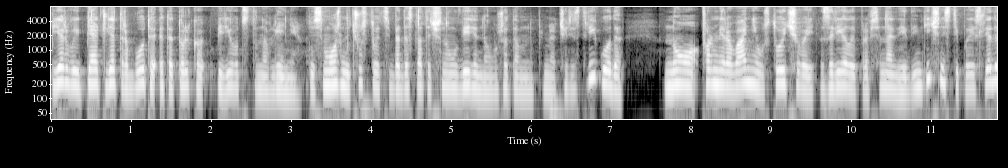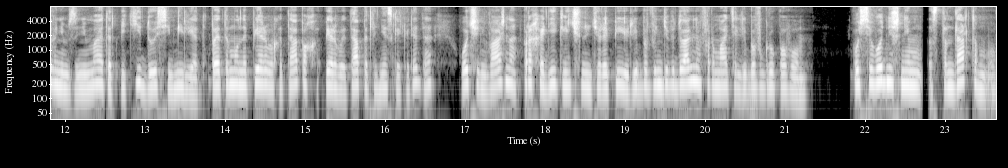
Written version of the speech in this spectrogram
Первые пять лет работы — это только период становления. То есть можно чувствовать себя достаточно уверенно уже там, например, через три года, но формирование устойчивой, зрелой профессиональной идентичности по исследованиям занимает от 5 до 7 лет. Поэтому на первых этапах, первый этап — это несколько лет, да, очень важно проходить личную терапию либо в индивидуальном формате, либо в групповом. По сегодняшним стандартам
